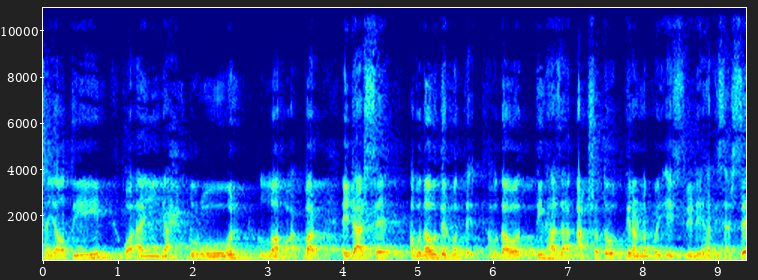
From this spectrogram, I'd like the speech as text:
শায়াতিন ওয়া আন ইয়াহদুরুন। আল্লাহু আকবার। এটা আসছে আবু দাউদের মধ্যে, আবু দাউদ তিন হাজার আটশত তিরানব্বই এই স্ত্রীর এই হাদিস আসছে।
